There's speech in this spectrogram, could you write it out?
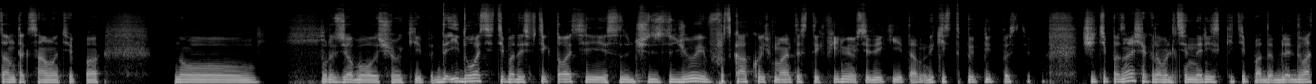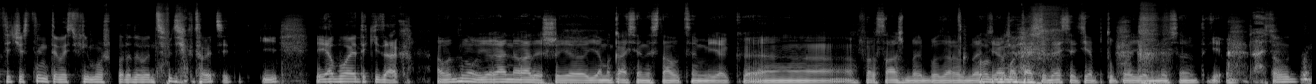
Там так само, типу, ну. Розйобували чуваки. І досі, типу, десь в Тіктосі сиджу, і проскакують моменти з тих фільмів, всі такі там, якийсь типу підпис, типу. Чи, типу, знаєш, як роблять ці нарізки, типу, де, блядь, 20 частин, ти весь фільм можеш передивитися в Тіктоці. Ти такий. І я буваю такий так. А от ну, я реально радий, що я, Ямакасі не став цим як е, форсаж, бо зараз, блядь, бля. Ямакасі 10, я б тупо йобнувся. Такий, о, блядь.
